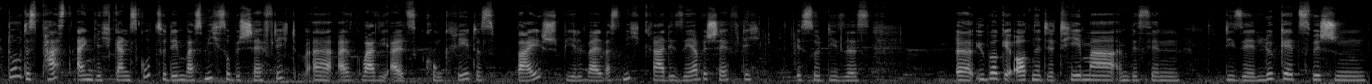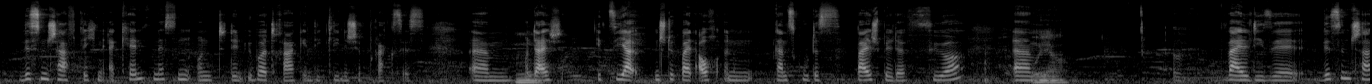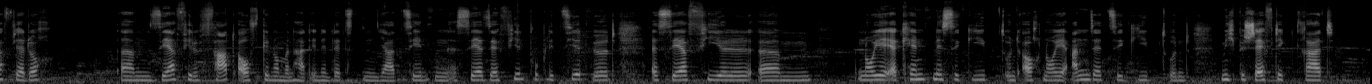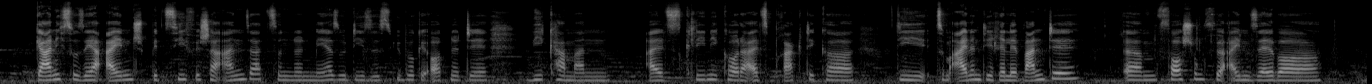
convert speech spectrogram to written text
Du, das passt eigentlich ganz gut zu dem, was mich so beschäftigt, äh, quasi als konkretes Beispiel, weil was mich gerade sehr beschäftigt, ist so dieses äh, übergeordnete Thema, ein bisschen diese Lücke zwischen wissenschaftlichen Erkenntnissen und den Übertrag in die klinische Praxis. Ähm, hm. Und da ist ITSI ja ein Stück weit auch ein ganz gutes Beispiel dafür. Ähm, oh ja. Weil diese Wissenschaft ja doch ähm, sehr viel Fahrt aufgenommen hat in den letzten Jahrzehnten. Es sehr, sehr viel publiziert wird, es sehr viel ähm, neue Erkenntnisse gibt und auch neue Ansätze gibt. Und mich beschäftigt gerade gar nicht so sehr ein spezifischer Ansatz, sondern mehr so dieses übergeordnete, wie kann man als Kliniker oder als Praktiker die zum einen die relevante ähm, Forschung für einen selber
